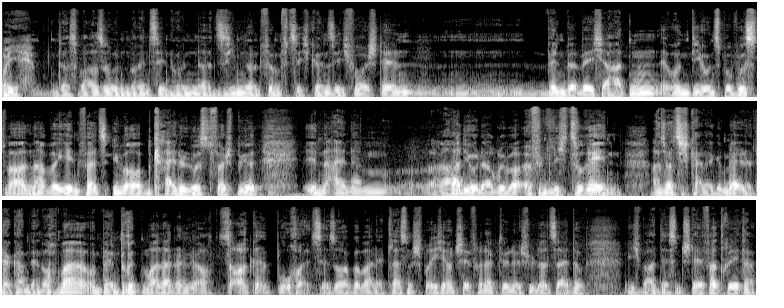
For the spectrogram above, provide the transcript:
Ui. Das war so 1957, können Sie sich vorstellen. Wenn wir welche hatten und die uns bewusst waren, haben wir jedenfalls überhaupt keine Lust verspürt, in einem Radio darüber öffentlich zu reden. Also hat sich keiner gemeldet. Da kam der nochmal und beim dritten Mal hat er gesagt, Sorge Buchholz. Der Sorge war der Klassensprecher und Chefredakteur der Schülerzeitung. Ich war dessen Stellvertreter.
